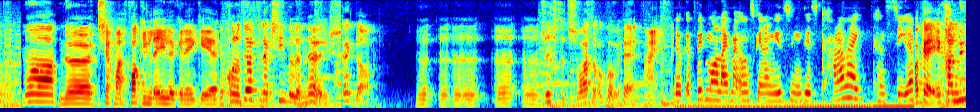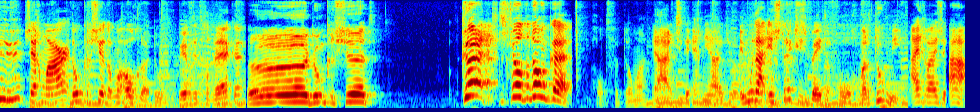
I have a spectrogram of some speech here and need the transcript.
maar... Maar, nee, zeg maar fucking lelijk in één keer. Ik heb gewoon een te flexibele neus. Kijk dan. Uh, uh, uh, uh, uh. Zich is het zwarte ook wel weer vet, eigenlijk. Look a bit more like my own skin. I'm using this kind of like concealer. Oké, ik ga nu, zeg maar, donkere shit op mijn ogen doen. Ik weet of dit gaat werken. Eh, donkere shit. Kut! Het is veel te donker! Godverdomme. Ja, dat ziet er echt niet uit, joh. Ik moet daar instructies beter volgen, maar dat doe ik niet. Eigenwijze ah,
